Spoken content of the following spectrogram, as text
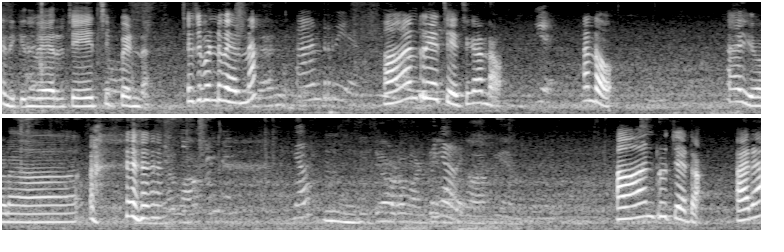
എനിക്കിന്ന് വേറൊരു ചേച്ചി പെണ്ണ്. ചേച്ചി പെണ്ണ് പേരണ ആൻഡ്രിയ. ചേച്ചി കണ്ടോ? കണ്ടോ? അയ്യോടാ. ആൻഡ്രു ചേട്ടാ. ആരാ?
